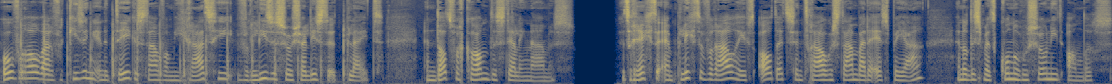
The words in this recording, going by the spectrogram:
Overal waar verkiezingen in het teken staan van migratie, verliezen socialisten het pleit. En dat verkrampt de stellingnames. Het rechten- en plichtenverhaal heeft altijd centraal gestaan bij de SPA en dat is met Conor Rousseau niet anders.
